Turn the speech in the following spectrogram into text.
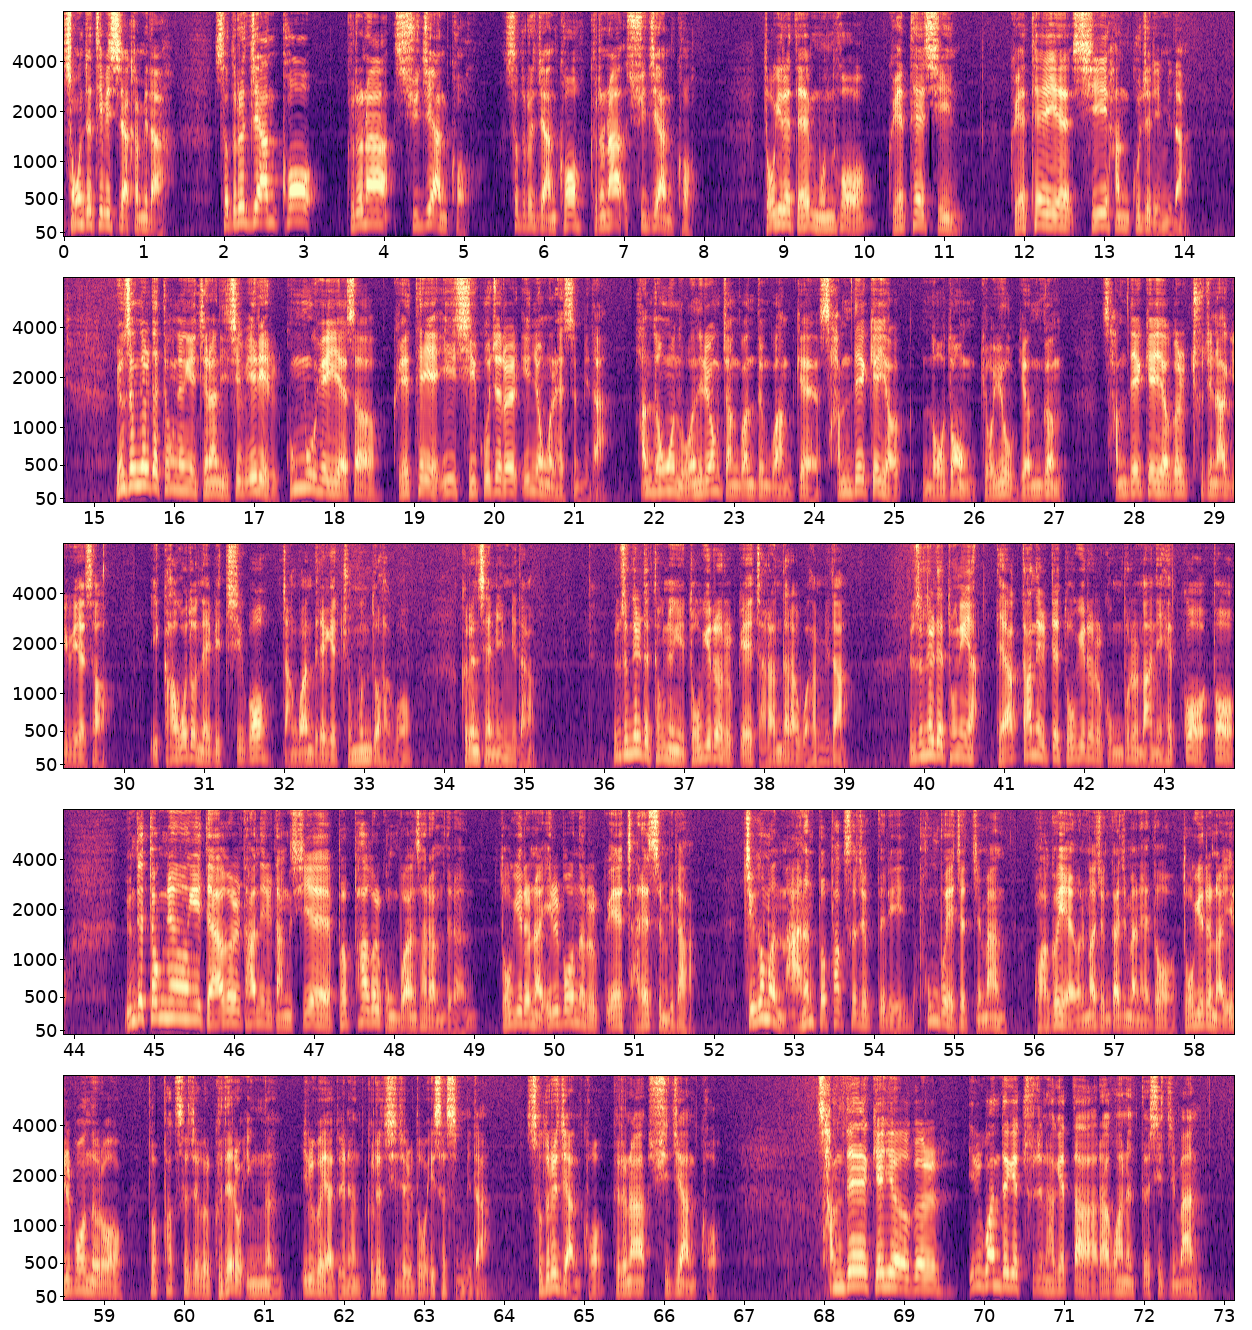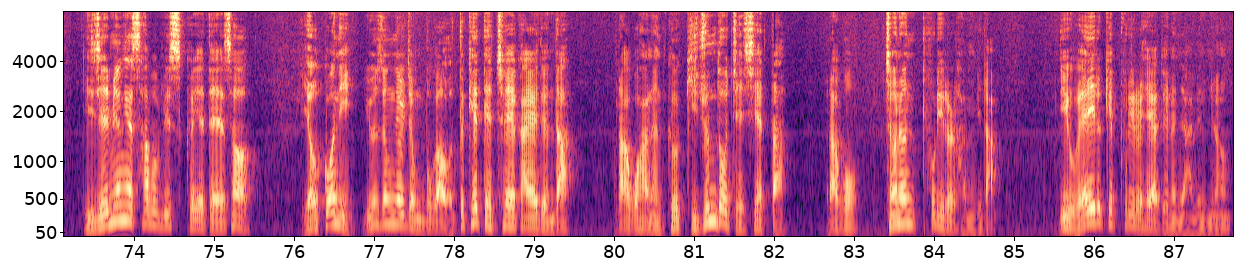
송원재 TV 시작합니다. 서두르지 않고 그러나 쉬지 않고 서두르지 않고 그러나 쉬지 않고 독일의 대문호 괴테 시인 괴테의 시 한 구절입니다. 윤석열 대통령이 지난 21일 국무회의에서 괴테의 이 시 구절을 인용을 했습니다. 한동훈 원희룡 장관 등과 함께 3대 개혁, 노동, 교육, 연금 3대 개혁을 추진하기 위해서 이 각오도 내비치고 장관들에게 주문도 하고 그런 셈입니다. 윤석열 대통령이 독일어를 꽤 잘한다라고 합니다. 윤석열 대통령이 대학 다닐 때 독일어를 공부를 많이 했고 또 윤 대통령이 대학을 다닐 당시에 법학을 공부한 사람들은 독일어나 일본어를 꽤 잘했습니다. 지금은 많은 법학 서적들이 풍부해졌지만 과거에 얼마 전까지만 해도 독일어나 일본어로 법학 서적을 그대로 읽는 읽어야 되는 그런 시절도 있었습니다. 서두르지 않고 그러나 쉬지 않고 3대 개혁을 일관되게 추진하겠다라고 하는 뜻이지만 이재명의 사법 리스크에 대해서 여권이 윤석열 정부가 어떻게 대처해 가야 된다라고 하는 그 기준도 제시했다라고 저는 풀이를 합니다. 이 왜 이렇게 풀이를 해야 되느냐 하면요.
